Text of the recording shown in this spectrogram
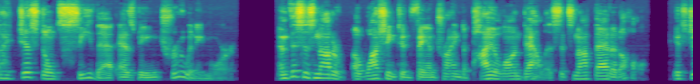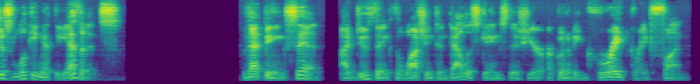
but I just don't see that as being true anymore. And this is not a, a, Washington fan trying to pile on Dallas. It's not that at all. It's just looking at the evidence. That being said, I do think the Washington Dallas games this year are going to be great, great fun.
